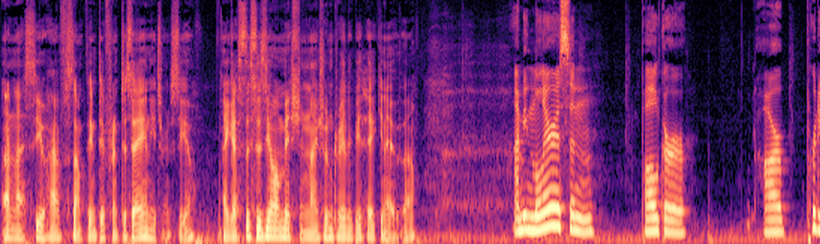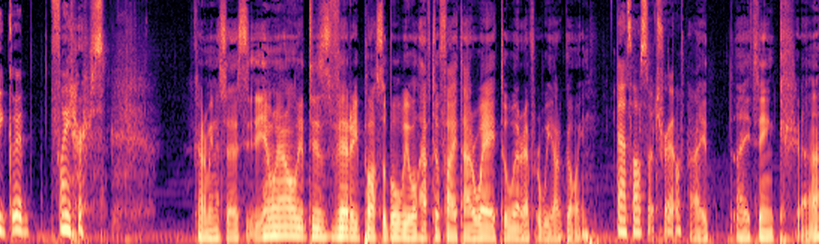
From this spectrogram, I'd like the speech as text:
Unless you have something different to say, and he turns to you. I guess this is your mission. I shouldn't really be taking over. I mean, Malaris and Bulger are pretty good fighters. Carmina says, "Yeah, Well, it is very possible we will have to fight our way to wherever we are going. That's also true. I I think uh,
